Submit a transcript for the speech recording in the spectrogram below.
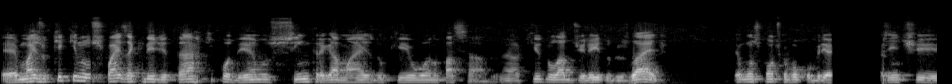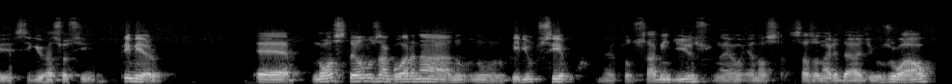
É, mas o que, que nos faz acreditar que podemos sim entregar mais do que o ano passado? Né? Aqui do lado direito do slide, tem alguns pontos que eu vou cobrir a gente seguir o raciocínio. Primeiro, é, nós estamos agora na, no, no, período seco, né? todos sabem disso, né? é a nossa sazonalidade usual,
